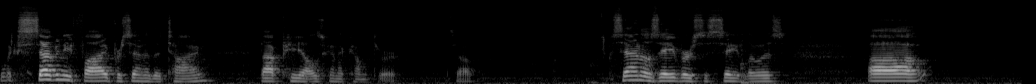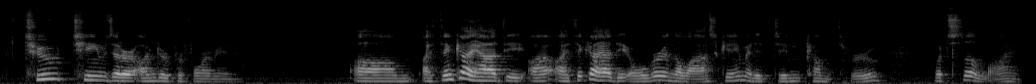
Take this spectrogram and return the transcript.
like 75% of the time that PL is going to come through. So San Jose versus St. Louis. Uh, two teams that are underperforming. Um, I think I had the I think I had the over in the last game and it didn't come through. What's the line?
